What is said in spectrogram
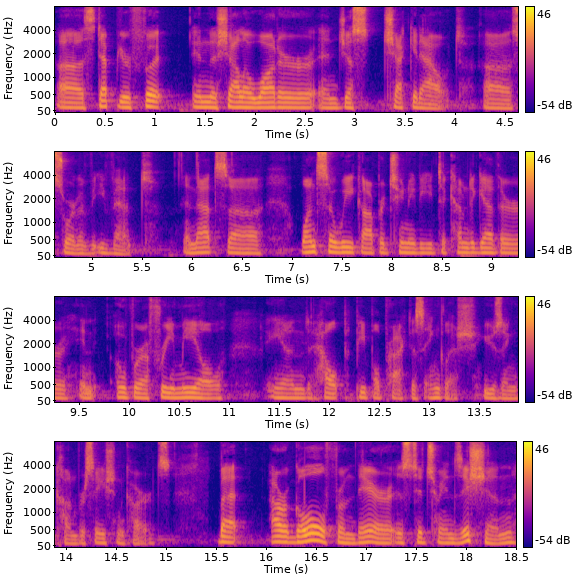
uh, step your foot in the shallow water and just check it out uh, sort of event. And that's a once a week opportunity to come together in, over a free meal and help people practice English using conversation cards. But our goal from there is to transition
